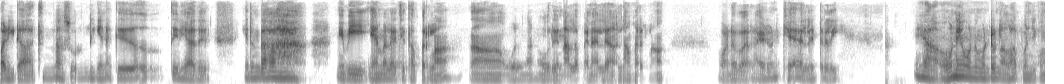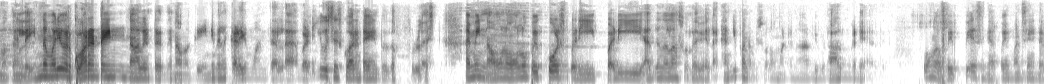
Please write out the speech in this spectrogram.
படிடா அதுலாம் சொல்லி எனக்கு தெரியாது. இருந்தால் மேபி என் மேலே வச்சு தப்புறலாம் நான் ஒழுங்கான ஒரு நல்ல பையனாக இல்லை இல்லாமல் இருக்கலாம். Whatever I don't care literally yeah ஒன்றே ஒன்று மட்டும் நல்லா புரிஞ்சுக்க மாட்டாங்களே இந்த மாதிரி ஒரு குவாரண்டைன் நாளுன்றது நமக்கு இனிமேல் கிடைக்குமான்னு தெரில but use is quarantine to the fullest I mean அவனும் அவங்களும் போய் கோர்ஸ் படி படி அதுன்னெல்லாம் சொல்லவே இல்லை. கண்டிப்பாக நான் சொல்ல மாட்டேன். நான் அப்படிப்பட்ட ஆளும் கிடையாது. போங்க போய் பேசுங்க. போய் மனுஷன்கிட்ட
